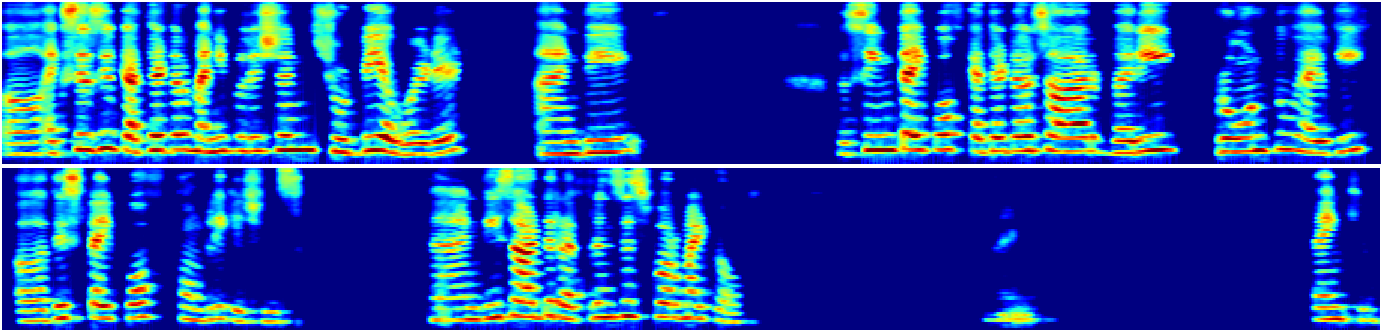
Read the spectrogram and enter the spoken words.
uh, excessive catheter manipulation should be avoided and the, the same type of catheters are very prone to have the uh, this type of complications. And these are the references for my talk. And thank you.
